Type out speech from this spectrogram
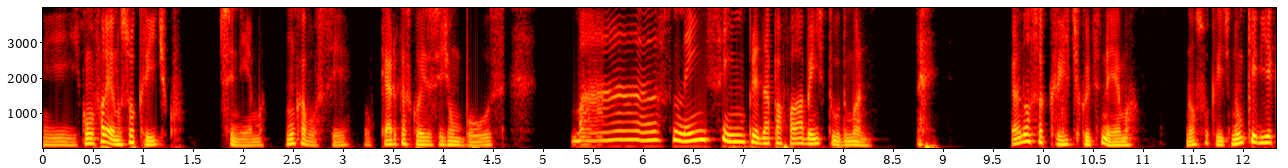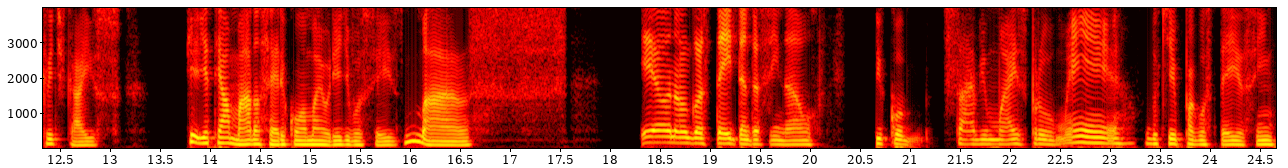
E como eu falei, eu não sou crítico cinema, nunca vou ser. Eu quero que as coisas sejam boas, mas nem sempre dá para falar bem de tudo, mano. eu não sou crítico de cinema, não sou crítico, não queria criticar isso. queria ter amado a série como a maioria de vocês, mas. Eu não gostei tanto assim, não. Ficou, sabe, mais pro. Do que pra gostei, assim.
